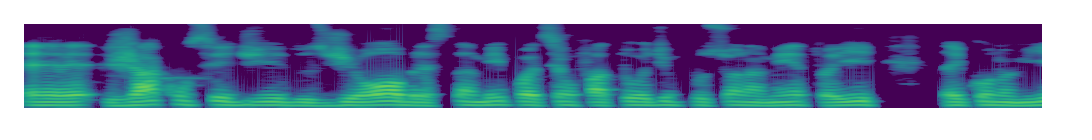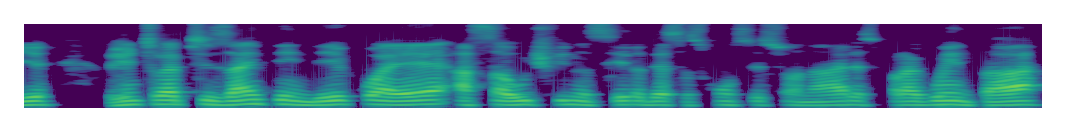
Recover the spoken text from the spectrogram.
é, já concedidos de obras também pode ser um fator de impulsionamento aí da economia. A gente vai precisar entender qual é a saúde financeira dessas concessionárias para aguentar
